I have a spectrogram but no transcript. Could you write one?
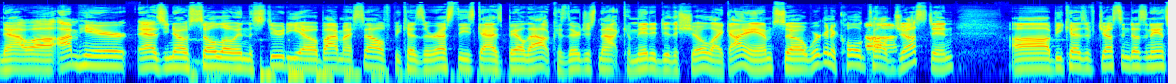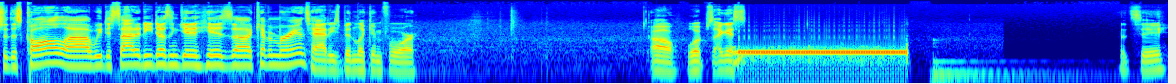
Now, uh, I'm here, as you know, solo in the studio by myself because the rest of these guys bailed out because they're just not committed to the show like I am. So we're going to cold call Uh-huh. Justin uh, because if Justin doesn't answer this call, uh, we decided he doesn't get his uh, Kevin Moranz hat he's been looking for. Oh, whoops. I guess. Let's see.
